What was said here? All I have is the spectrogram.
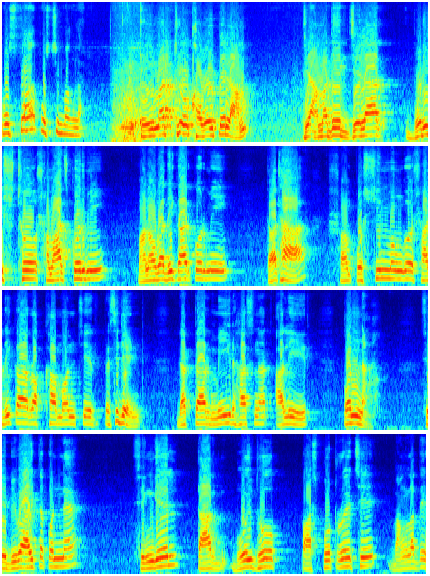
অবস্থা পশ্চিমবাংলা এইমাত্র খবর পেলাম যে আমাদের জেলার বরিষ্ঠ সমাজকর্মী, মানবাধিকার কর্মী তথা পশ্চিমবঙ্গ স্বাধিকার রক্ষা মঞ্চের প্রেসিডেন্ট ডাক্তার মীর হাসনাত আলীর কন্যা। সে বিবাহিত কন্যা, সিঙ্গেল, তার বৈধ পাসপোর্ট রয়েছে, বাংলাদেশ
